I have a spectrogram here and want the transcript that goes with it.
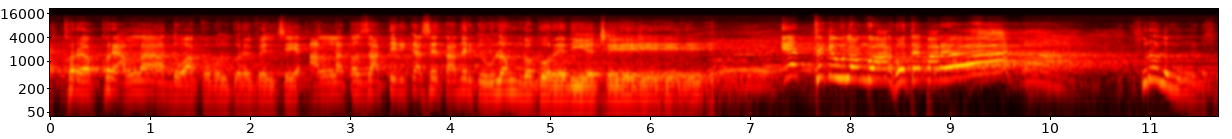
অক্ষরে অক্ষরে আল্লাহ দোয়া কবুল করে ফেলছে। আল্লাহ তো জাতির কাছে তাদেরকে উলঙ্গ করে দিয়েছে। এর থেকে উলঙ্গ আর হতে পারে? পুরো উলঙ্গ করে দিয়েছে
